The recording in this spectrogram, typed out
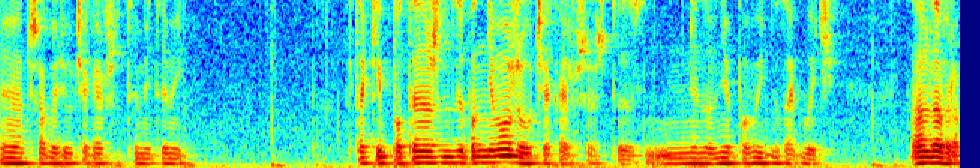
Nie, trzeba będzie uciekać przed tymi, tymi. Taki potężny dywan nie może uciekać, przecież to jest, nie, no, nie powinno tak być. Ale dobra.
